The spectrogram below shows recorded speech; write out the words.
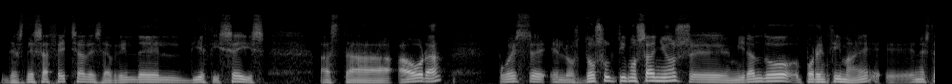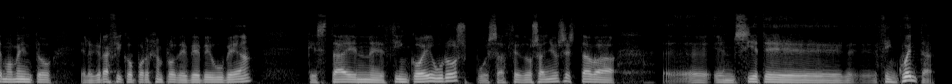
desde esa fecha, desde abril del 16 hasta ahora, pues eh, en los dos últimos años, mirando por encima, en este momento, el gráfico, por ejemplo, de BBVA, que está en 5 eh, euros, pues hace dos años estaba eh, en 7,50.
